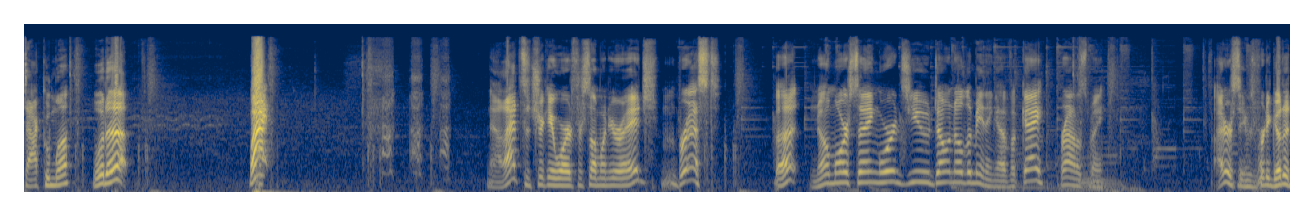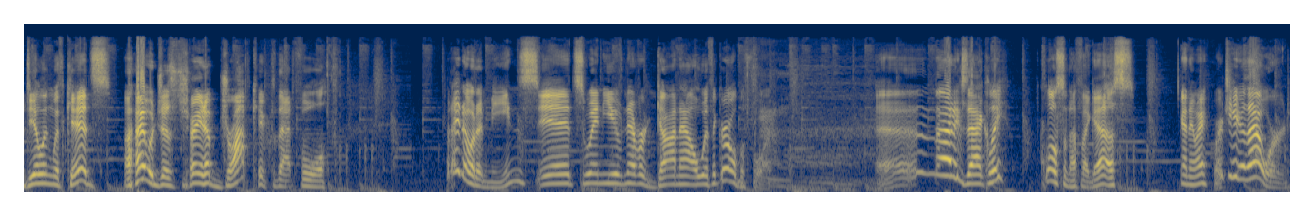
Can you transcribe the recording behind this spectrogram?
Takuma. What up? What? Now that's a tricky word for someone your age. Breast. But no more saying words you don't know the meaning of, okay? Promise me. Fighter seems pretty good at dealing with kids. I would just straight up drop kick that fool. But I know what it means. It's when you've never gone out with a girl before. Uh, not exactly. Close enough, I guess. Anyway, where'd you hear that word?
